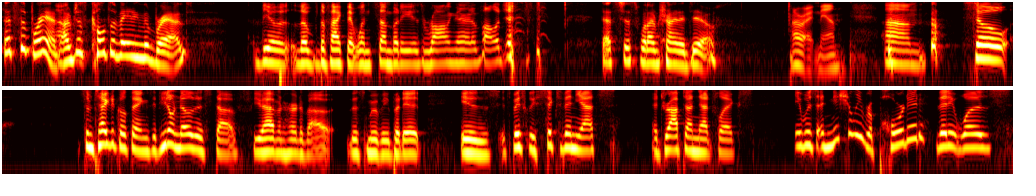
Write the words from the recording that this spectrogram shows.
That's the brand. I'm just cultivating the brand. The the the fact that when somebody is wrong, they're an apologist. That's just what I'm trying to do. All right, man. Um, so some technical things. If you don't know this stuff, you haven't heard about this movie, but it is it's basically six vignettes. It dropped on Netflix. It was initially reported that it was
